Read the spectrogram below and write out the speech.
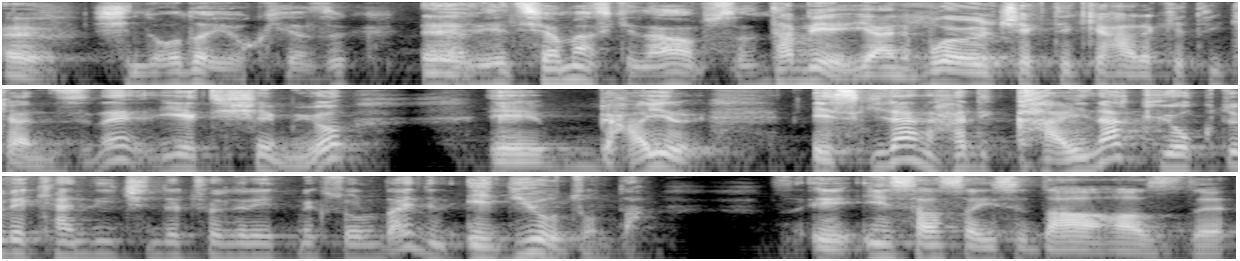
Evet. Şimdi o da yok yazık. Yani yetişemez ki ne yapsın? Tabii yani bu ölçekteki hareketin kendisine yetişemiyor. Ee, hayır eskiden hadi kaynak yoktu ve kendi içinde tölere etmek zorundaydın. Ediyordun da. Ee, insan sayısı daha azdı.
